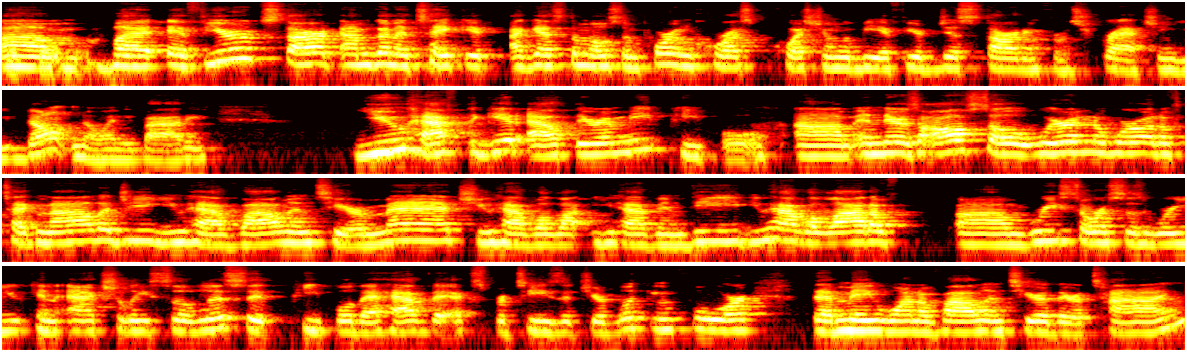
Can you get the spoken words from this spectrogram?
Um, but if you're start, I'm going to take it. I guess the most important ques- question would be if you're just starting from scratch and you don't know anybody, you have to get out there and meet people. Um, and there's also we're in the world of technology. You have VolunteerMatch. You have a lot. You have Indeed. You have a lot of um, resources where you can actually solicit people that have the expertise that you're looking for that may want to volunteer their time.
